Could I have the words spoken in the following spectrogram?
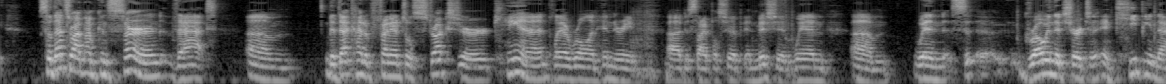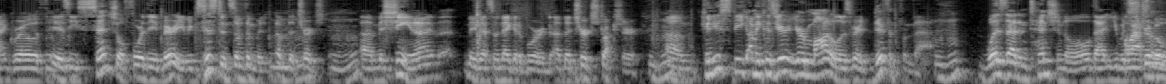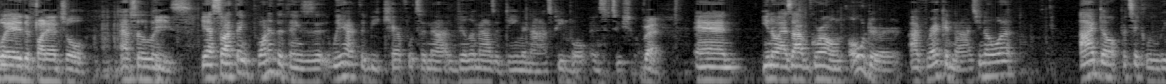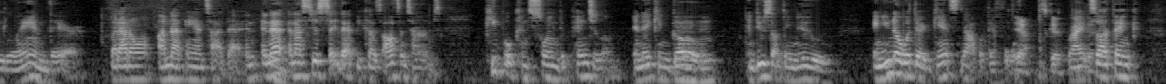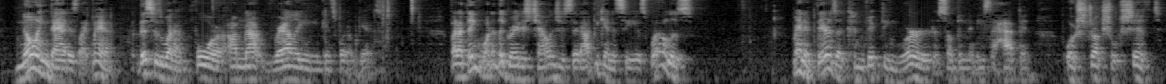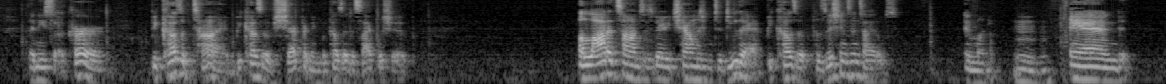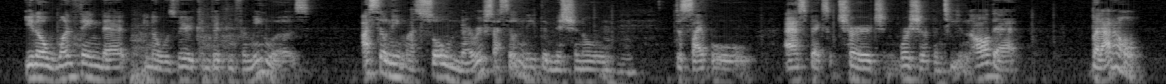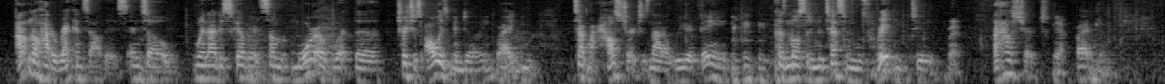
so that's why I'm, I'm concerned that um, that that kind of financial structure can play a role in hindering uh, discipleship and mission when um, when s- uh, growing the church and, and keeping that growth Mm-hmm. is essential for the very existence of the of the church Mm-hmm. uh, machine. I, maybe that's a negative word. Uh, the church structure. Mm-hmm. Um, can you speak? I mean, because your your model is very different from that. Was that intentional that you would Mm-hmm. Oh, strip absolutely. away the financial Absolutely. piece? Yeah, so I think one of the things is that we have to be careful to not villainize or demonize people Mm. institutionally. Right. And, you know, as I've grown older, I've recognized, you know what? I don't particularly land there, but I don't, I'm not anti that. And, and that, and I just say that because oftentimes people can swing the pendulum and they can go Mm-hmm. and do something new. And you know what they're against, not what they're for Yeah, that's good. right? Yeah. So I think knowing that is like, man, this is what I'm for. I'm not rallying against what I'm against. But I think one of the greatest challenges that I begin to see as well is, man, if there's a convicting word or something that needs to happen or structural shift that needs to occur because of time, because of shepherding, because of discipleship, a lot of times it's very challenging to do that because of positions and titles and money. Mm-hmm. And you know, one thing that you know was very convicting for me was I still need my soul nourished. I still need the missional, Mm-hmm. disciple aspects of church and worship and teaching and all that. But I don't, I don't know how to reconcile this. And so when I discovered some more of what the church has always been doing, right? You talk about house church is not a weird thing because most of the New Testament was written to Right. a house church, Yeah. right?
